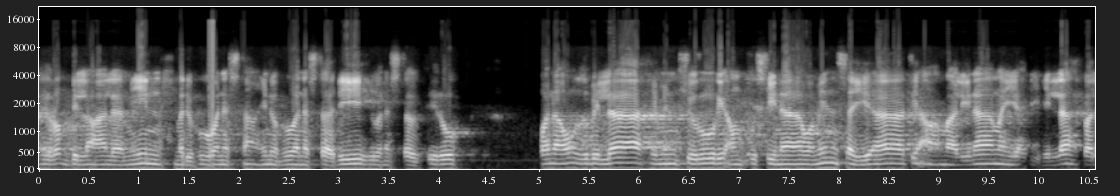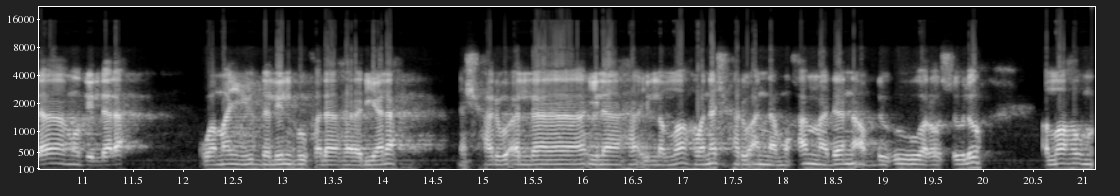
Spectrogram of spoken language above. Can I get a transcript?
رب العالمين نحمده ونستعينه ونستهديه ونستغفره ونعوذ بالله من شرور أنفسنا ومن سيئات أعمالنا من يهده الله فلا مضل له ومن يضلله فلا هادي له. نشهد أن لا إله إلا الله ونشهد أن محمدا عبده ورسوله. اللهم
